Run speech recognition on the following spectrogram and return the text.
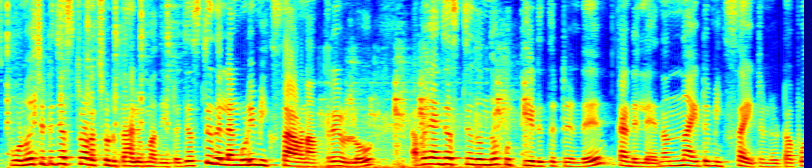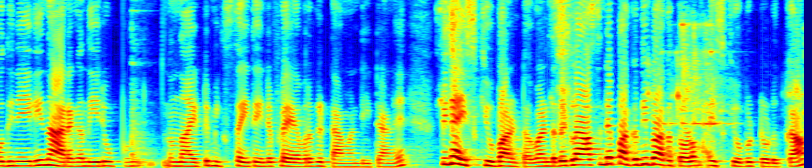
സ്പൂൺ വെച്ചിട്ട് ജസ്റ്റ് ഉടച്ചു കൊടുത്താലും മതി കേട്ടോ. ജസ്റ്റ് ഇതെല്ലാം കൂടി മിക്സ് ആവണം അത്രേ ഉള്ളൂ. അപ്പോൾ ഞാൻ ജസ്റ്റ് ഇതൊന്ന് കുത്തിയെടുത്തിട്ടുണ്ട് കണ്ടില്ലേ? നന്നായിട്ട് മിക്സ് ആയിട്ടുണ്ട് കേട്ടോ. പുതിനയിൽ നാരങ്ങ നീര് ഉപ്പും നന്നായിട്ട് മിക്സ് ആയിട്ട് അതിന്റെ ഫ്ലേവർ കിട്ടാൻ വേണ്ടിയിട്ടാണ്. പിന്നെ ഐസ് ക്യൂബാണ് കേട്ടോ വേണ്ടത്. ഗ്ലാസിന്റെ പകുതി ഭാഗത്തോളം ഐസ് ക്യൂബ് ഇട്ട് കൊടുക്കാം.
